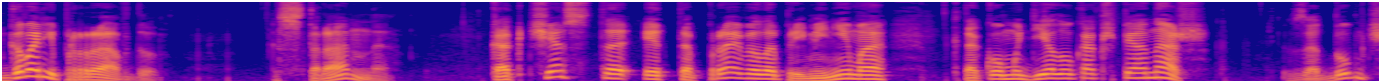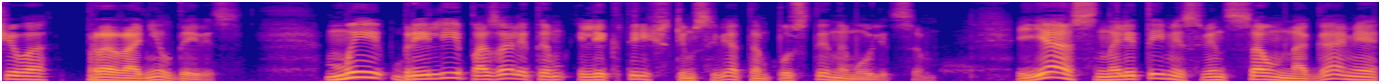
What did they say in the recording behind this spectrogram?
говори правду. Странно, как часто это правило применимо к такому делу, как шпионаж, задумчиво проронил Дэвис. Мы брели по залитым электрическим светом пустынным улицам. Я с налитыми свинцом ногами,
